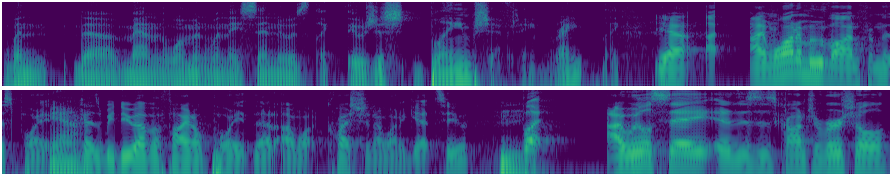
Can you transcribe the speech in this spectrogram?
when the man and the woman when they sinned, it was like it was just blame shifting, right? Like Yeah, I, I want to move on from this point Yeah. because we do have a final point that I want question I want to get to. Hmm. But I will say uh, this is controversial.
